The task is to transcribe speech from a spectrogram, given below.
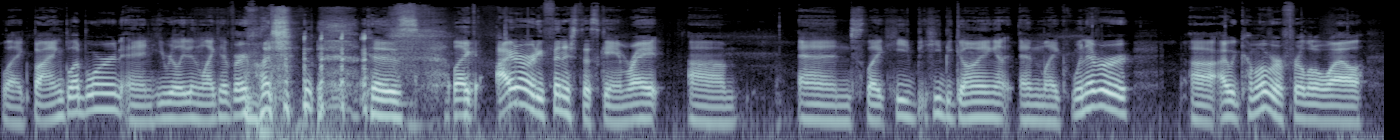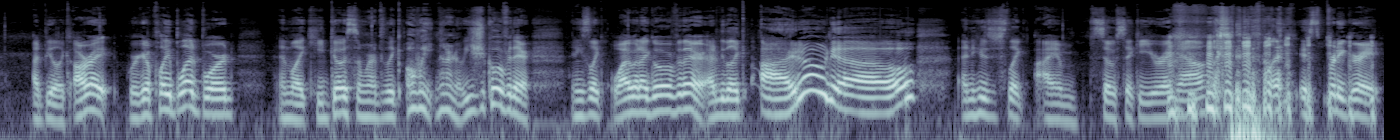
like buying Bloodborne, and he really didn't like it very much because like I'd already finished this game, right? Um, and like he he'd be going and, and like whenever uh, I would come over for a little while, I'd be like, "All right, we're gonna play Bloodborne," and like he'd go somewhere. I'd be like, "Oh wait, no, no, no, you should go over there." And he's like, "Why would I go over there?" I'd be like, "I don't know." And he was just like, "I am so sick of you right now." like it's pretty great.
